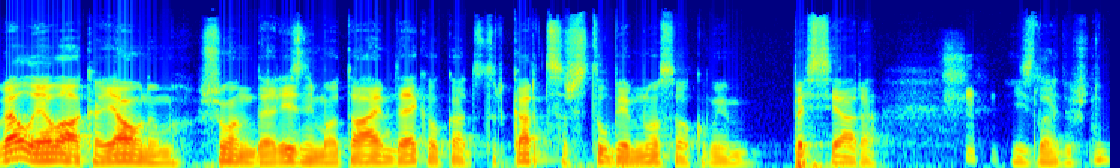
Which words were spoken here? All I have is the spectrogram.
vēl lielākā jaunuma šonadēļ, izņemot AMD kaut kādas kartes ar stulbiem nosaukumiem, bez jārā izlaiduši. Nu,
